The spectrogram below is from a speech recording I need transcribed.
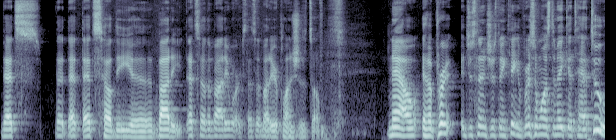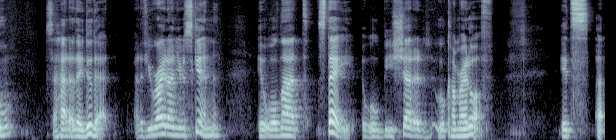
that's that, that that's how the uh, body that's how the body works. That's how the body replenishes itself. Now, if a per, it's just an interesting thing. If a person wants to make a tattoo, so how do they do that? And if you write on your skin, it will not stay. It will be shedded. It will come right off. It's uh,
